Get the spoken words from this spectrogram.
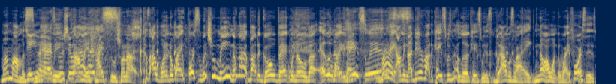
My mama Yeah, you in high smacked me. I'm in like high this? school showing out because I wanted the white forces. What you mean? I'm not about to go back with no like, other With no white K-Swiss? Right. I mean, I did rock the K Swiss. I love K Swiss, but I was like, no, I want the white forces.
